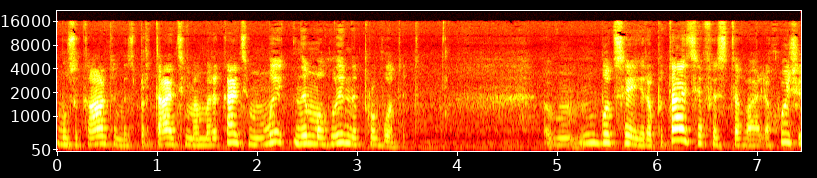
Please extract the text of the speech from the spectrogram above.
музикантами, з британцями, американцями, ми не могли не проводити. Бо це і репутація фестивалю, хоч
